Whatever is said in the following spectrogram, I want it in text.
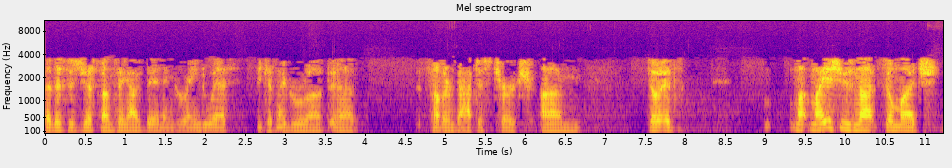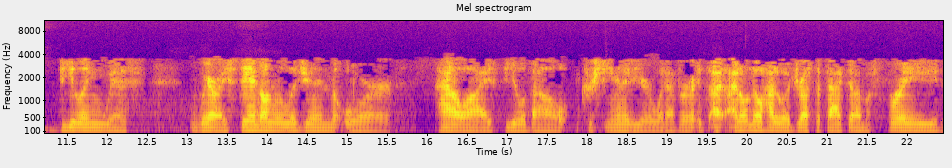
that this is just something I've been ingrained with because I grew up in a Southern Baptist church. Um, so it's my, my issue is not so much dealing with where I stand on religion or how I feel about Christianity or whatever. It's I, I don't know how to address the fact that I'm afraid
